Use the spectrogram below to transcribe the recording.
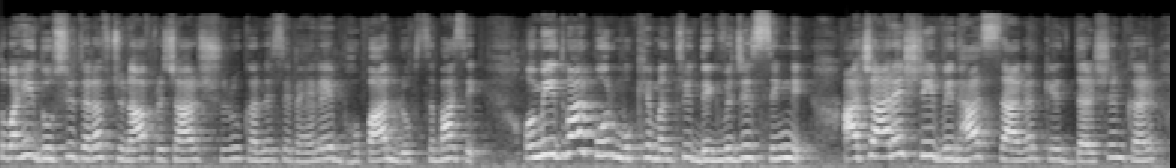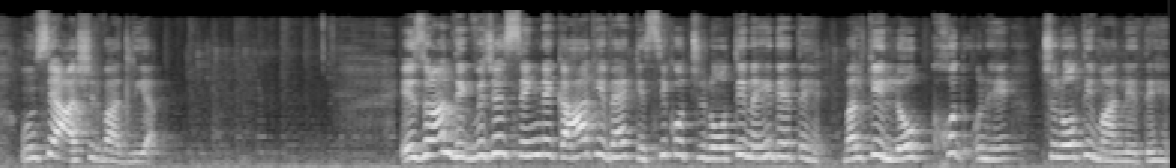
तो वहीं दूसरी तरफ़ चुनाव प्रचार शुरू करने से पहले भोपाल लोकसभा से उम्मीदवार पूर्व मुख्यमंत्री दिग्विजय सिंह ने आचार्य श्री विधास सागर के दर्शन कर उनसे आशीर्वाद लिया। इस दौरान दिग्विजय सिंह ने कहा कि वह किसी को चुनौती नहीं देते हैं, बल्कि लोग खुद उन्हें चुनौती मान लेते हैं।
